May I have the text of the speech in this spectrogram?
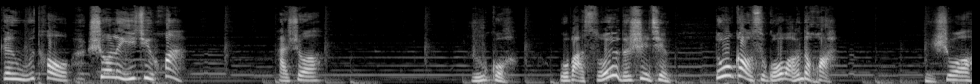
跟吴透说了一句话。他说：“如果我把所有的事情都告诉国王的话。”你说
